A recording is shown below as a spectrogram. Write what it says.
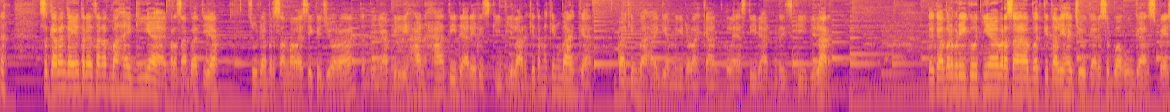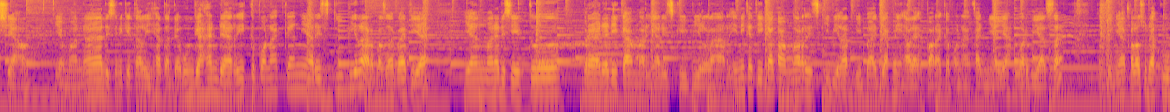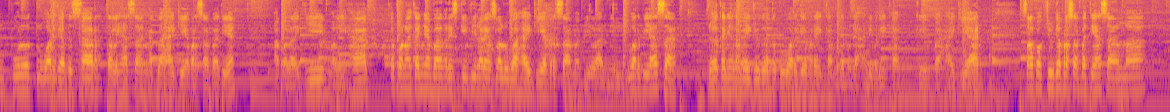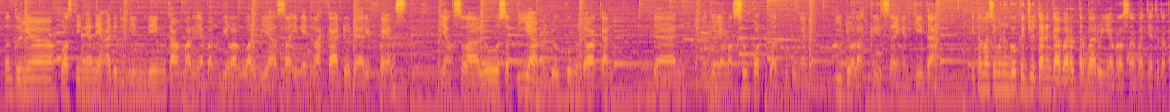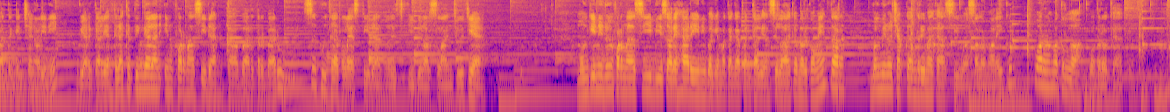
Sekarang kayaknya terlihat sangat bahagia persahabat ya. Sudah bersama Lesti Kejora tentunya pilihan hati dari Rizky Bilar. Kita makin bangga, makin bahagia mengidolakan Lesti dan Rizky Bilar ke kabar berikutnya, persahabat kita lihat juga ada sebuah unggahan spesial yang mana di sini kita lihat ada unggahan dari keponakannya Rizky Bilar, persahabat ya. Yang mana di situ berada di kamarnya Rizky Bilar. Ini ketika kamar Rizky Bilar dibajak nih oleh para keponakannya ya, luar biasa. Tentunya kalau sudah kumpul keluarga besar terlihat sangat bahagia persahabat ya. Apalagi melihat keponakannya Bang Rizky Bilar yang selalu bahagia bersama Bilar ini luar biasa. Doakan yang terbaik juga untuk keluarga mereka, mudah-mudahan diberikan kebahagiaan. Salpok juga persahabat ya sama tentunya postingan yang ada di dinding kamarnya Bang Bilal luar biasa. Ini adalah kado dari fans yang selalu setia mendukung, mendoakan, dan tentunya mensupport buat hubungan idola kesayangan kita. Kita masih menunggu kejutan dan kabar terbarunya, para sahabat ya. Tetap pantengin channel ini, biar kalian tidak ketinggalan informasi dan kabar terbaru seputar Lesti dan Rizky Bilar selanjutnya. Mungkin itu informasi di sore hari ini. Bagaimana tanggapan kalian? Silahkan berkomentar. Bang Min ucapkan terima kasih. Wassalamualaikum warahmatullahi wabarakatuh.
